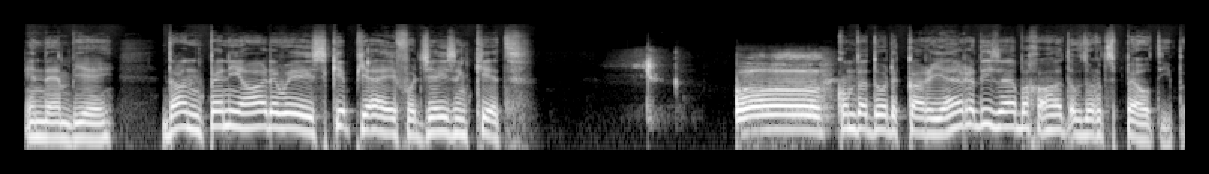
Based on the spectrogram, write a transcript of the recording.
in de NBA. Dan Penny Hardaway, skip jij voor Jason Kidd. Oh, Komt dat door de carrière die ze hebben gehad of door het speltype?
